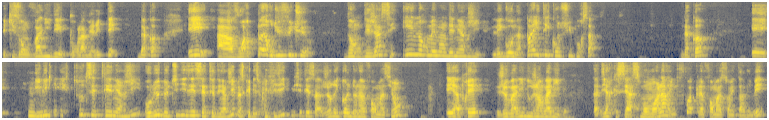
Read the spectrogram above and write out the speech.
et qu'ils ont validée pour la vérité, d'accord? Et à avoir peur du futur. Donc déjà, c'est énormément d'énergie. L'ego n'a pas été conçu pour ça. D'accord? Et mhm. il utilise toute cette énergie au lieu d'utiliser cette énergie, parce que l'esprit physique, c'était ça. Je récolte de l'information et après, je valide ou j'invalide. C'est-à-dire que c'est à ce moment-là, une fois que l'information est arrivée,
